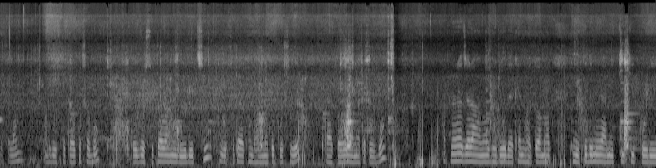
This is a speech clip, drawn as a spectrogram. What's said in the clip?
কষালাম, আর গোস্তটাও কষাবো। ওই গোস্তটাও আমি দিয়ে দিচ্ছি। গোস্তটা এখন ভালো মতো কষিয়ে তারপরে রান্নাটা করব। আপনারা যারা আমার ভিডিও দেখেন, হয়তো আমার নিত্যদিনের আমি কি কি করি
